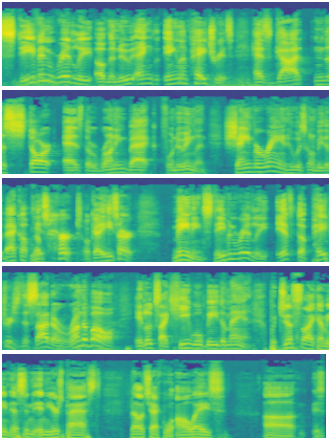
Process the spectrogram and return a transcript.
Stevan Ridley of the New Eng- England Patriots has gotten the start as the running back for New England. Shane Vereen, who is going to be the backup, is hurt. Okay, he's hurt. Meaning, Stevan Ridley, if the Patriots decide to run the ball, it looks like he will be the man. But just like I mean, this in, in years past, Belichick will always uh, is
